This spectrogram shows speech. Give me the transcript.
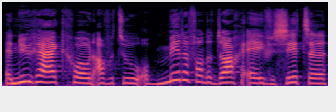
En nu ga ik gewoon af en toe op midden van de dag even zitten.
